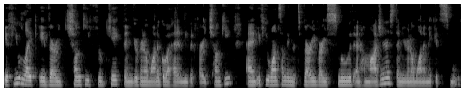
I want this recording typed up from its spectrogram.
If you like a very chunky fruit cake, then you're gonna wanna go ahead and leave it very chunky. And if you want something that's very, very smooth and homogenous, then you're gonna wanna make it smooth.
